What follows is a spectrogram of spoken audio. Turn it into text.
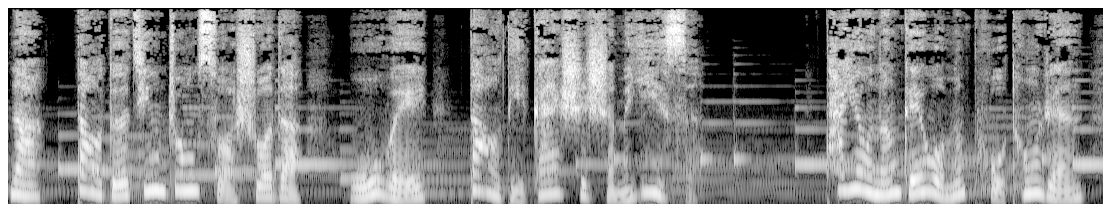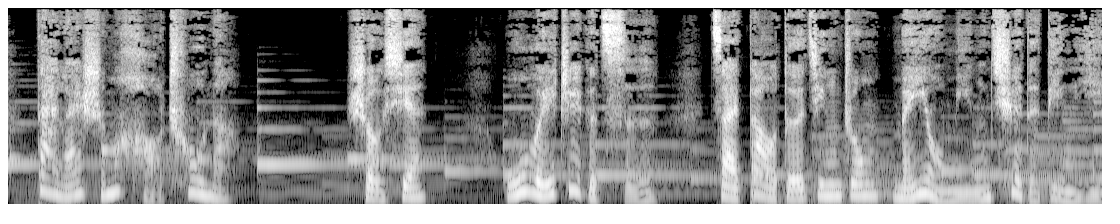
那《道德经》中所说的“无为”到底该是什么意思？它又能给我们普通人带来什么好处呢？首先，“无为”这个词在《道德经》中没有明确的定义，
